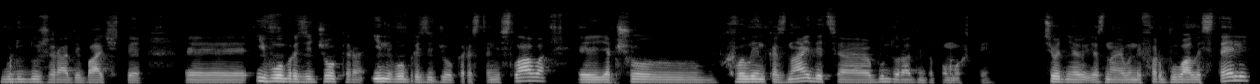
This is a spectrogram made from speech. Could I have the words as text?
Буду дуже радий бачити е, і в образі Джокера, і не в образі Джокера Станіслава. Якщо хвилинка знайдеться, буду радий допомогти. Сьогодні я знаю, вони фарбували стелі.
